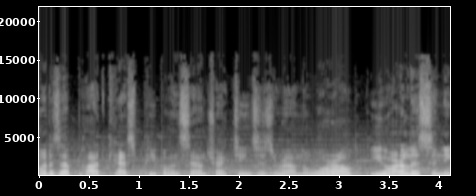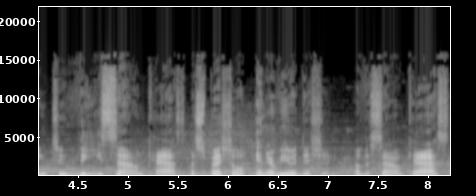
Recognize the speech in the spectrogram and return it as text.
what is up, podcast people and soundtrack geniuses around the world? You are listening to The Soundcast, a special interview edition of The Soundcast,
